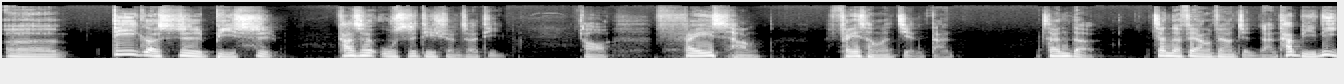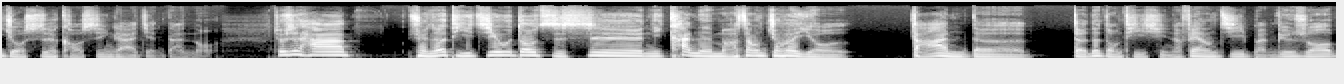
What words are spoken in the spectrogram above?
呃，第一个是笔试，它是五十题选择题，好，非常非常的简单，真的真的非常非常简单。它比唎酒师的考试应该还简单哦，就是它选择题几乎都只是你看了马上就会有答案的。的那种题型的，非常基本，比如说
